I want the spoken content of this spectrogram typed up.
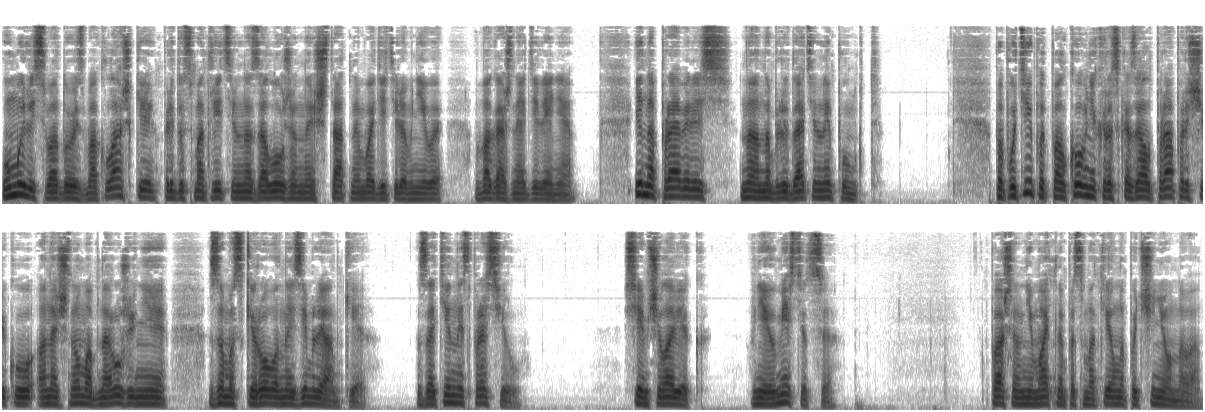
Умылись водой из баклажки, предусмотрительно заложенной штатным водителем Нивы в багажное отделение, и направились на наблюдательный пункт. По пути подполковник рассказал прапорщику о ночном обнаружении замаскированной землянки. Затинный спросил. «Семь человек. В ней уместятся?» Пашин внимательно посмотрел на подчиненного.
